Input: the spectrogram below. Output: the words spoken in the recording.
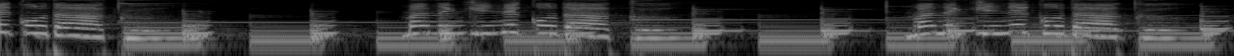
猫ダーク。招き猫ダーク。招き猫ダーク。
